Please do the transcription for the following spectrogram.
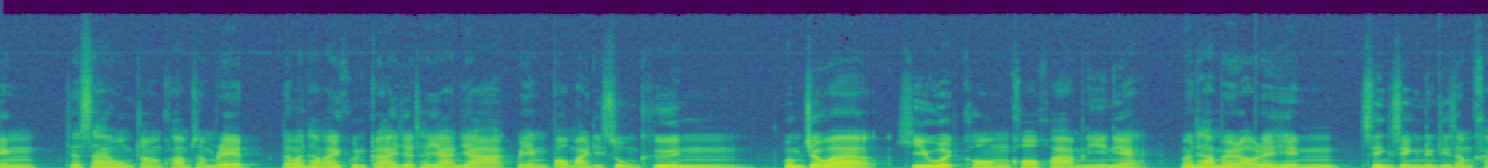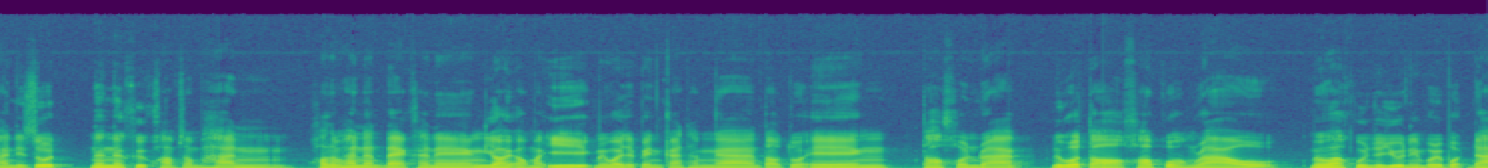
ง จะสร้างวงจรของความสำเร็จ แล้วมันทำให้คุณใกล้จะทะยานอยากไปยังเป้าหมายที่สูงขึ้น ผมเชื่อว่าคีย์เวิร์ดของข้อความนี้เนี่ยมันทำให้เราได้เห็นสิ่งสิ่งหนึ่งที่สำคัญที่สุด นั่นก็คือความสัมพันธ์ ความสัมพันธ์นั้นแตกแขนงย่อยออกมาอีก ไม่ว่าจะเป็นการทำงานต่อตัวเอง ต่อคนรัก หรือว่าต่อครอบครัวของเรา ไม่ว่าคุณจะอยู่ในบริบทใด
